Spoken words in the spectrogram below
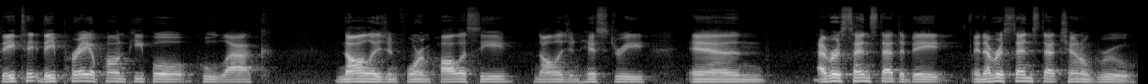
they they prey upon people who lack knowledge in foreign policy, knowledge in history, and ever since that debate and ever since that channel grew,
